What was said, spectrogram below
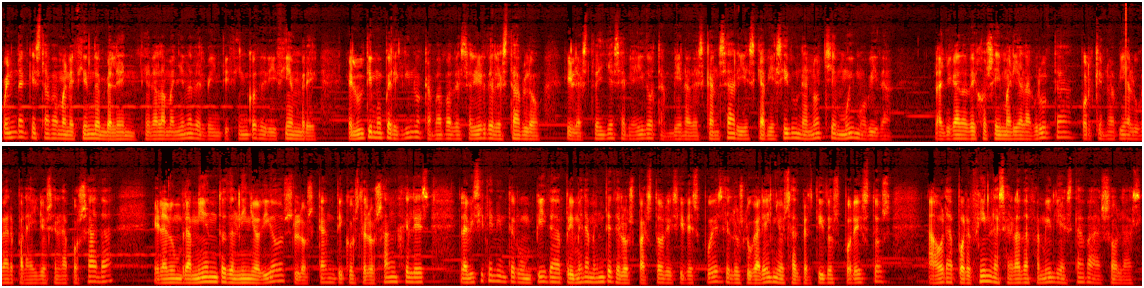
Cuentan que estaba amaneciendo en Belén, era la mañana del 25 de diciembre, el último peregrino acababa de salir del establo y la estrella se había ido también a descansar y es que había sido una noche muy movida la llegada de José y María a la gruta, porque no había lugar para ellos en la posada, el alumbramiento del Niño Dios, los cánticos de los ángeles, la visita ininterrumpida primeramente de los pastores y después de los lugareños advertidos por estos, ahora por fin la Sagrada Familia estaba a solas.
